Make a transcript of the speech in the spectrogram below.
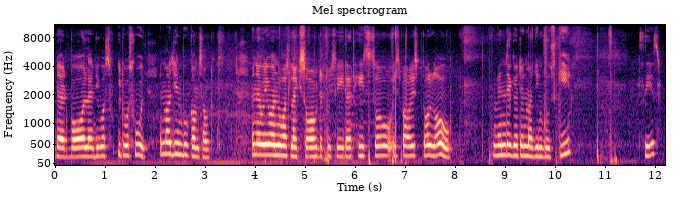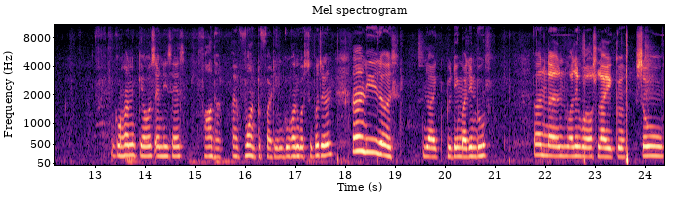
dead ball and he was it was full and Majin Buu comes out and everyone was like shocked to see that he's so his power is so low. When they get in Majin Buu's key, says Gohan goes and he says, Father, I want to fight him. Gohan goes Super Saiyan and he does like beating Majin Buu. And then Majin Buu was like uh, so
